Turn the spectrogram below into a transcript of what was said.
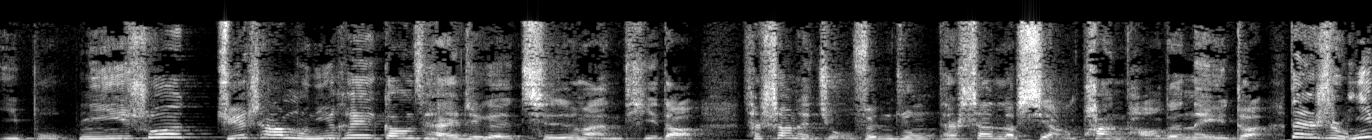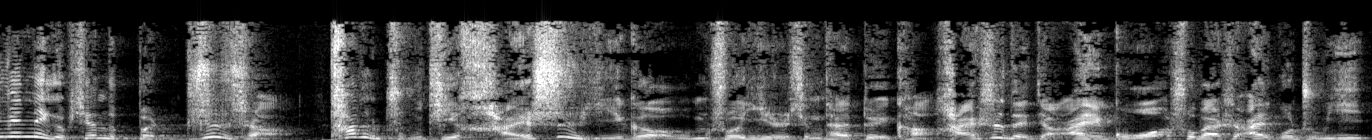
一步。你说《绝杀慕尼黑》，刚才这个秦晚提到，他删了九分钟，他删了想叛逃的那一段，但是因为那个片子本质上。它的主题还是一个我们说意识形态对抗，还是在讲爱国，说白是爱国主义。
